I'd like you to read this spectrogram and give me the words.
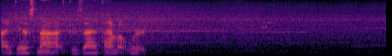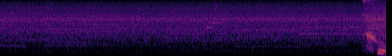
I guess not, because I had time at work. Cool.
